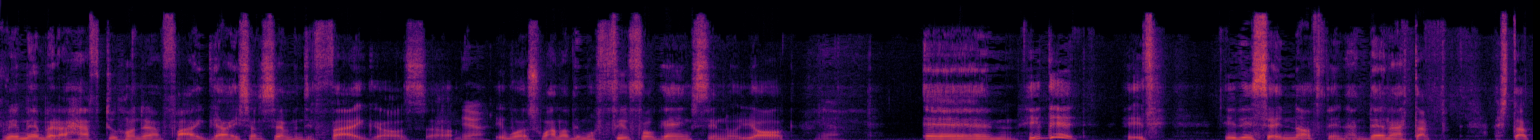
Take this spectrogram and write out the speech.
Remember, I have 205 guys and 75 girls. So Yeah. it was one of the most fearful gangs in New York. Yeah. And he did. He, he didn't say nothing. And then I start, I start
